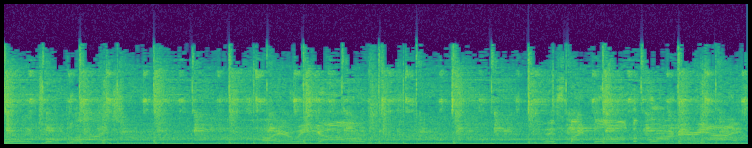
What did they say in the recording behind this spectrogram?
willing to oblige. Oh, here we go. This might blow up before our very eyes.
